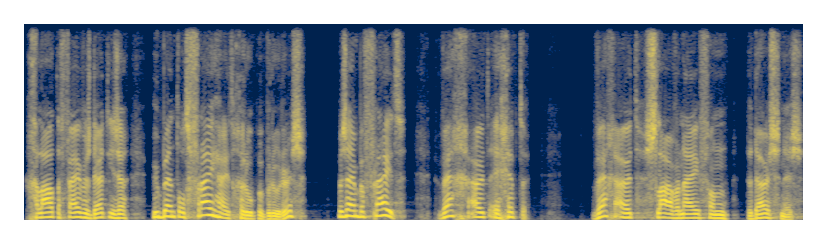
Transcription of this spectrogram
Galaten 5 vers 13 zegt, u bent tot vrijheid geroepen, broeders. We zijn bevrijd, weg uit Egypte. Weg uit slavernij van de duisternis.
